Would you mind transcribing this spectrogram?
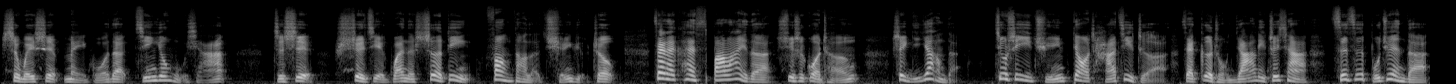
视为是美国的金庸武侠，只是世界观的设定放到了全宇宙。再来看《Spotlight》的叙事过程是一样的，就是一群调查记者在各种压力之下孜孜不倦的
